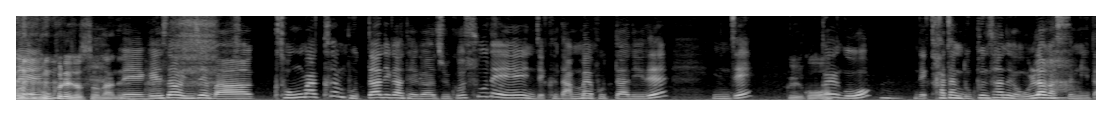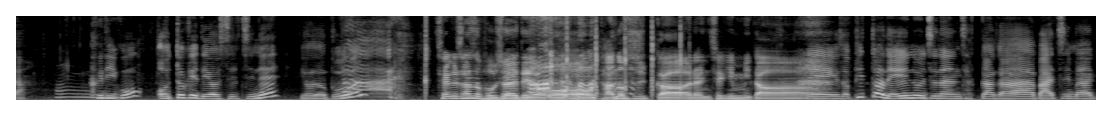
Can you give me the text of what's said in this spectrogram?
어, 네. 뭉클해졌어 나는. 네, 그래서 이제 막 정말 큰 보따리가 돼가지고 수레에 이제 그 낱말 보따리를 이제 끌고 끌고 음. 네, 가장 높은 산을 올라갔습니다. 그리고 어떻게 되었을지는 여러분 책을 사서 보셔야 돼요. 단어 수집가라는 책입니다. 네, 그래서 피터 레이놀즈라는 작가가 마지막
